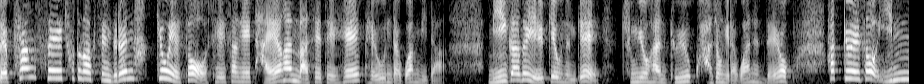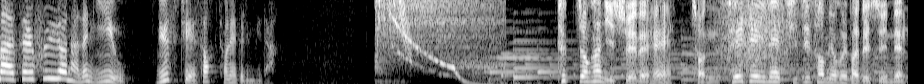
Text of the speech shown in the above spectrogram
네, 프랑스의 초등학생들은 학교에서 세상의 다양한 맛에 대해 배운다고 합니다. 미각을 일깨우는 게 중요한 교육 과정이라고 하는데요. 학교에서 입맛을 훈련하는 이유, 뉴스지에서 전해드립니다. 특정한 이슈에 대해 전 세계인의 지지 서명을 받을 수 있는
